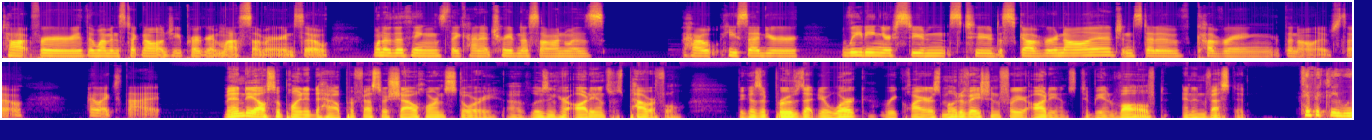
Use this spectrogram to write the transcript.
taught for the Women's Technology program last summer. And so one of the things they kind of trained us on was how he said you're leading your students to discover knowledge instead of covering the knowledge. So I liked that. Mandy also pointed to how Professor Schauhorn's story of losing her audience was powerful because it proves that your work requires motivation for your audience to be involved and invested. Typically, we,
